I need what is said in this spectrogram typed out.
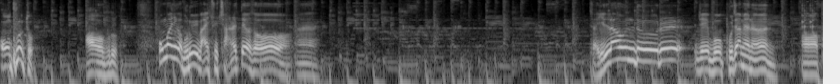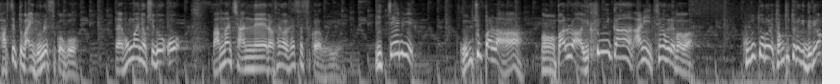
어, 프론트. 아우, 무릎. 홍만이가 무릎이 많이 좋지 않을 때여서, 예. 자, 1라운드를 이제 뭐 보자면은, 어, 밥셉도 많이 놀랬을 거고, 그다음에 홍만이 역시도, 어, 만만치 않네라고 생각을 했었을 거라고, 이게. 이 잽이 엄청 빨라. 어, 빨라. 이게 크니까, 아니, 생각을 해봐봐. 고속도로에 덤프 트럭이 느려?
